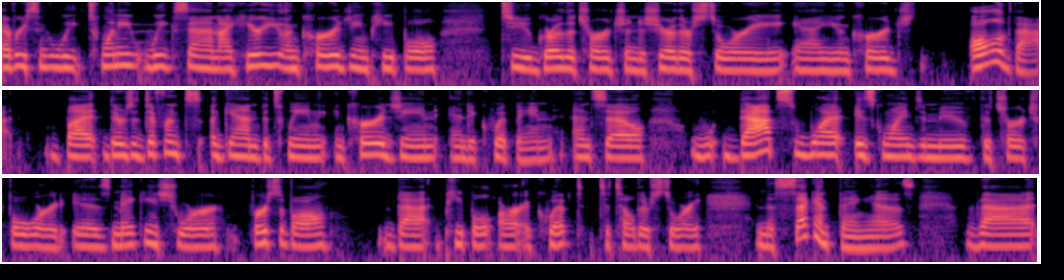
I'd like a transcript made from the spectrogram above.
every single week, 20 weeks in, I hear you encouraging people to grow the church and to share their story and you encourage all of that. But there's a difference again between encouraging and equipping. And so w- that's what is going to move the church forward is making sure first of all that people are equipped to tell their story. And the second thing is that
